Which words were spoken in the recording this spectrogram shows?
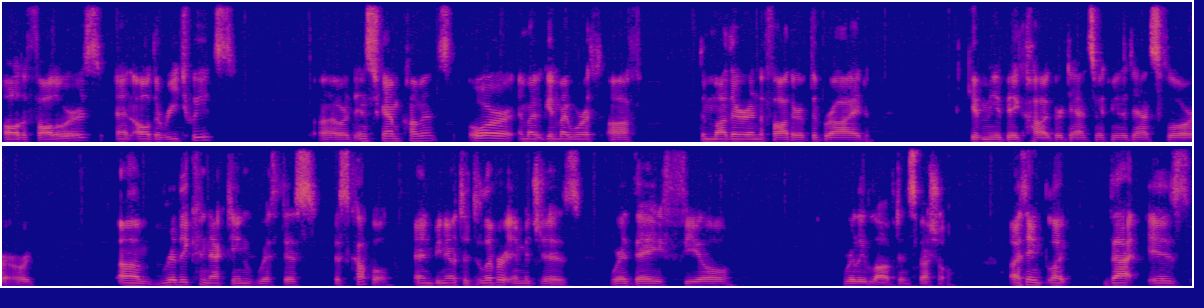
all the followers and all the retweets uh, or the Instagram comments, or am I getting my worth off the mother and the father of the bride giving me a big hug or dancing with me on the dance floor or um, really connecting with this this couple and being able to deliver images where they feel really loved and special. I think like that is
